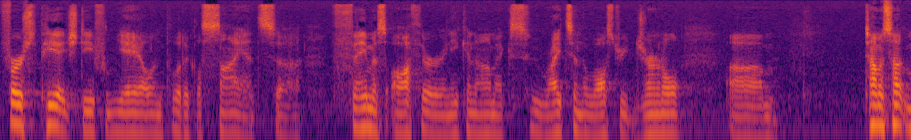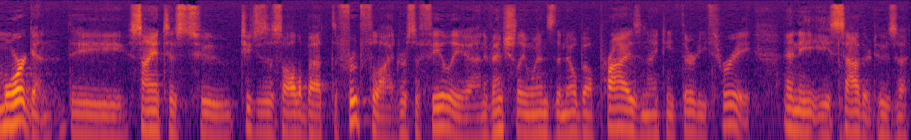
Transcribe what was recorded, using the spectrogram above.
first PhD from Yale in political science, uh, famous author in economics who writes in the Wall Street Journal. Um, Thomas Hunt Morgan, the scientist who teaches us all about the fruit fly, Drosophila, and eventually wins the Nobel Prize in 1933, and E. E. Southard, who's a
